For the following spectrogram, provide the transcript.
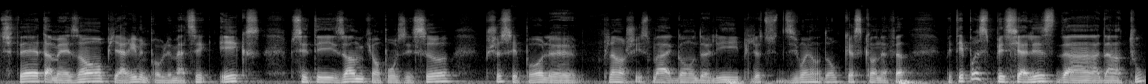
Tu fais ta maison, puis arrive une problématique X, puis c'est tes hommes qui ont posé ça, puis je sais pas, le plancher se met à gondoler, puis là, tu te dis, voyons donc, qu'est-ce qu'on a fait? Mais t'es pas spécialiste dans, dans tout.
